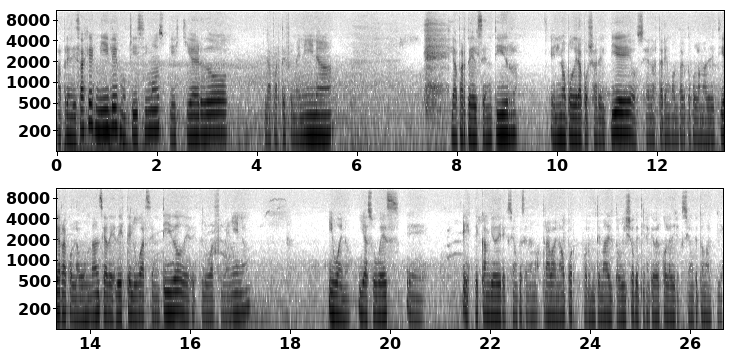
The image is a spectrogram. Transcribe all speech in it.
Aprendizajes miles, muchísimos, pie izquierdo, la parte femenina, la parte del sentir, el no poder apoyar el pie, o sea, no estar en contacto con la madre tierra, con la abundancia desde este lugar sentido, desde este lugar femenino. Y bueno, y a su vez eh, este cambio de dirección que se me mostraba, ¿no? Por, por un tema del tobillo que tiene que ver con la dirección que toma el pie.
